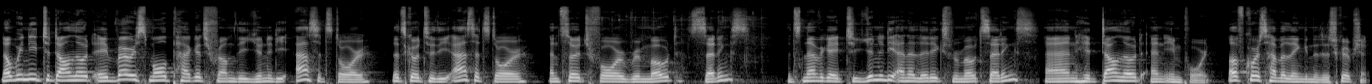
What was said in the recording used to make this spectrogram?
Now we need to download a very small package from the Unity Asset Store. Let's go to the Asset Store and search for remote settings. Let's navigate to Unity Analytics Remote Settings and hit download and import. I'll of course have a link in the description.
